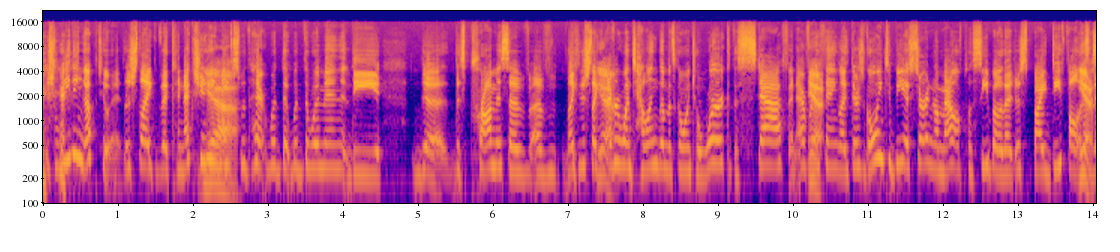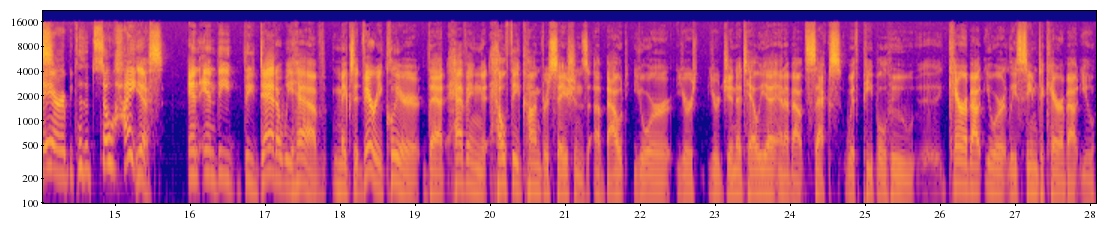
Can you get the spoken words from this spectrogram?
just leading up to it. Just like the connection Yeah. he makes with her, with the, with the women, the the this promise of of like just like Yeah. everyone telling them it's going to work, the staff and everything. Like there's going to be a certain amount of placebo that just by default Yes. is there because it's so hype. Yes. And and the the data we have makes it very clear that having healthy conversations about your your your genitalia and about sex with people who uh, care about you or at least seem to care about you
